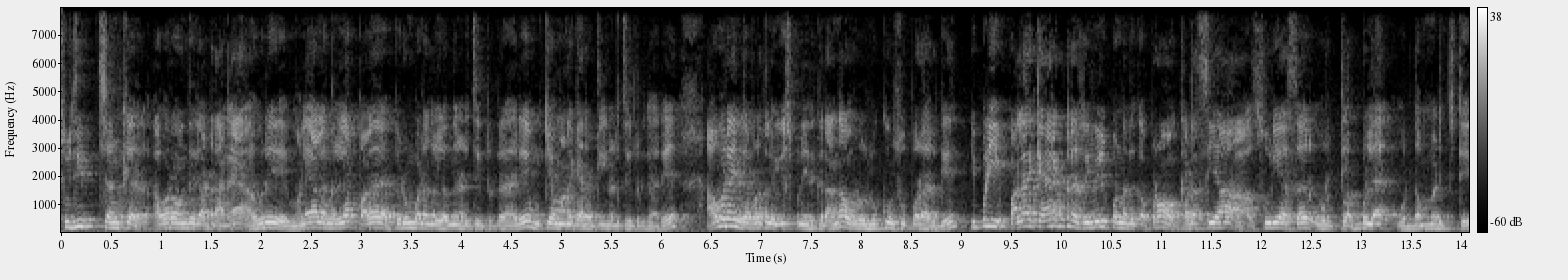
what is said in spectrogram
சுஜித் சங்கர் அவரை வந்து காட்டுறாங்க. அவரு மலையாளங்களில் பல பெரும்படங்களில் வந்து நடிச்சிட்டு இருக்காரு. முக்கியமான கேரக்டர்ல நடிச்சிட்டு இருக்காரு. அவரை இந்த படத்தில் யூஸ் பண்ணியிருக்கிறாங்க. அவரோட லுக்கும் சூப்பராக இருக்கு. இப்படி பல கேரக்டர் ரிவீல் பண்ணதுக்கப்புறம் கடைசியாக சூர்யா சார் ஒரு கிளப்பில் ஒரு தம் அடிச்சுட்டு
